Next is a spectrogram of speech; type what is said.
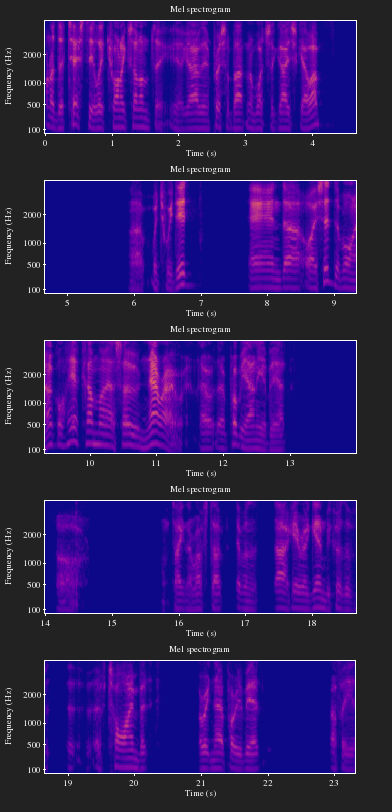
wanted to test the electronics on them to you know, go over there and press a button and watch the gates go up, uh, which we did. And uh, I said to my uncle, "How come they are so narrow? They're, they're probably only about oh, I'm taking a rough step in the dark area again because of of time, but I reckon they're probably about roughly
